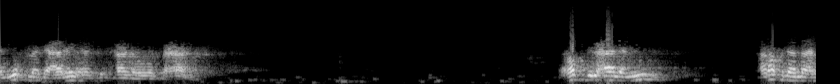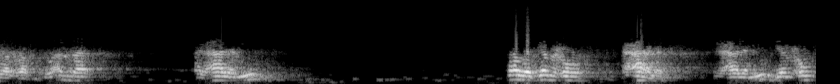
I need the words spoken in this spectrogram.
أن يحمد عليها سبحانه وتعالى. رب العالمين عرفنا معنى الرب وأما العالمين فهو جمع عالم. العالمين جمع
